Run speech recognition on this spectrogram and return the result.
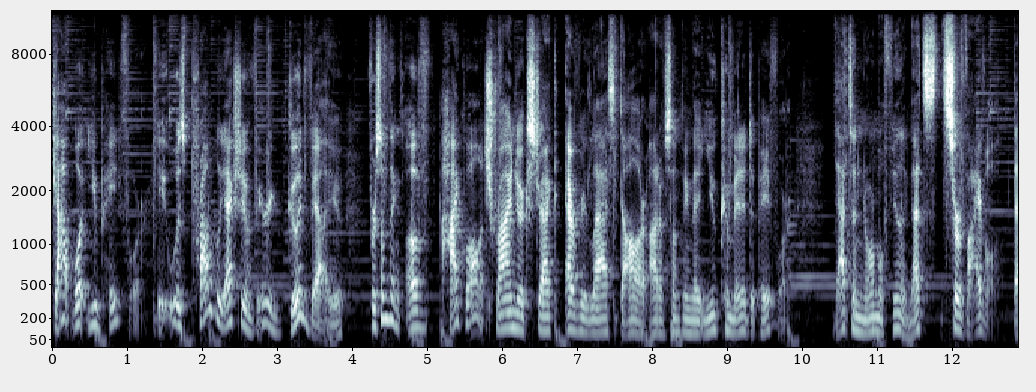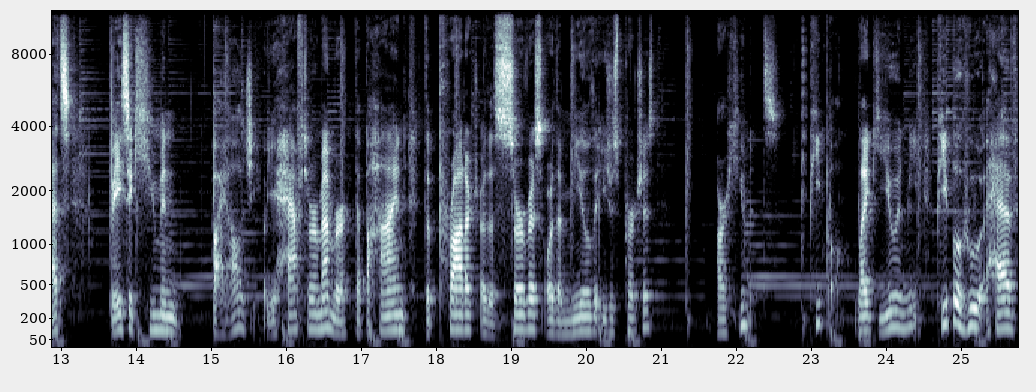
got what you paid for. It was probably actually a very good value for something of high quality. Trying to extract every last dollar out of something that you committed to pay for. That's a normal feeling. That's survival. That's basic human biology. But you have to remember that behind the product or the service or the meal that you just purchased are humans, people like you and me, people who have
